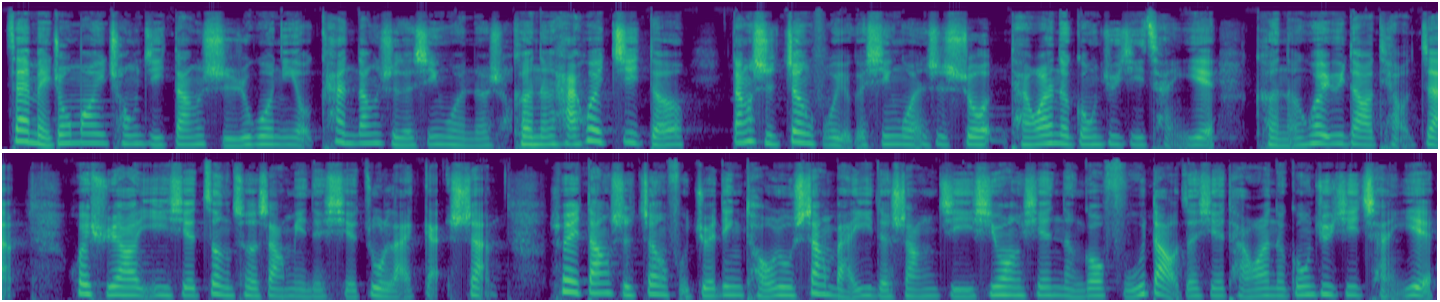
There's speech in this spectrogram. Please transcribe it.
在美中贸易冲击当时，如果你有看当时的新闻的时候，可能还会记得。当时政府有个新闻是说，台湾的工具机产业可能会遇到挑战，会需要一些政策上面的协助来改善。所以当时政府决定投入上百亿的商机，希望先能够辅导这些台湾的工具机产业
